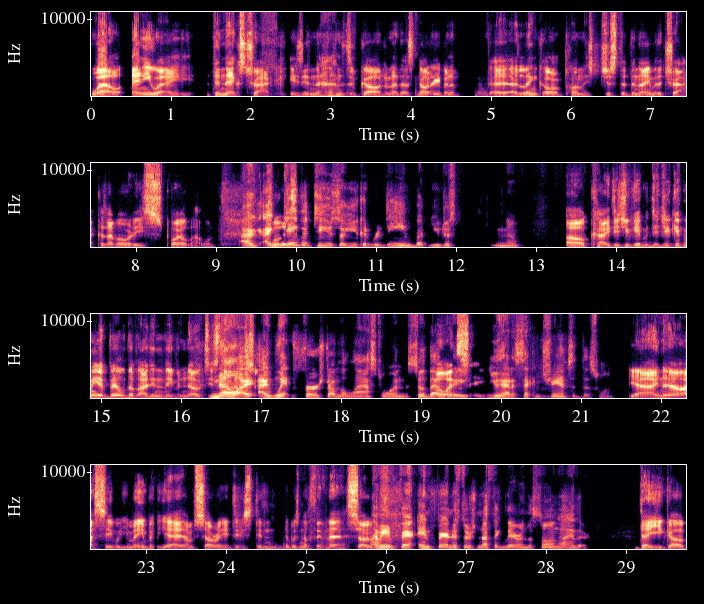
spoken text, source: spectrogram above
Well, anyway, the next track is in the hands of God, and that's not even a a, a link or a pun. It's just the, the name of the track because I've already spoiled that one. I, I Well, gave it to you so you could redeem, but you just no. Okay, did you give me? did you give me a build up? I didn't even notice. No. I, I'm went first on the last one, so that Oh, way you had a second chance at this one. Yeah, I know. I see what you mean, but yeah, I'm sorry. It just didn't. There was nothing there. So I mean, fair, in fairness, there's nothing there in the song either. There you go.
